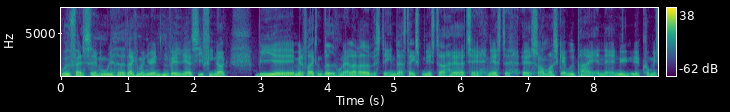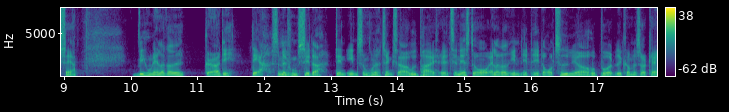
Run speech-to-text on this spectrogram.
udfaldsmuligheder. Der kan man jo enten vælge at sige, fint nok, vi, øh, Mette Frederiksen ved hun allerede, hvis det er hende, der er statsminister øh, til næste øh, sommer, skal udpege en ny kommissær. Vil hun allerede gøre det der, så mm. hun sætter den ind, som hun har tænkt sig at udpege øh, til næste år, allerede ind et, et år tidligere, og håbe på, at vedkommende så kan,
